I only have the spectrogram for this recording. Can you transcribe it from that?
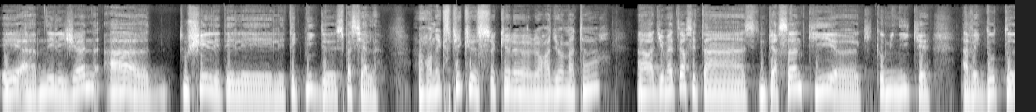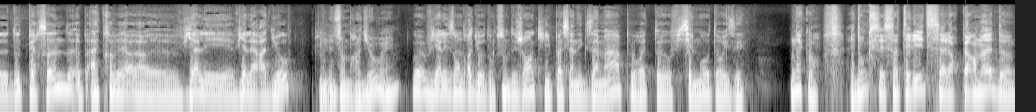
et à amener les jeunes à euh, toucher les, les, les, techniques de spatiales. Alors on explique ce qu'est le, le radioamateur un radioamateur, c'est un, c'est une personne qui euh, qui communique avec d'autres d'autres personnes à travers via les via la radio. Les ondes radio, oui. via les ondes radio. Donc, ce sont des gens qui passent un examen pour être officiellement autorisés. D'accord. Et donc, ces satellites, ça leur permet de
